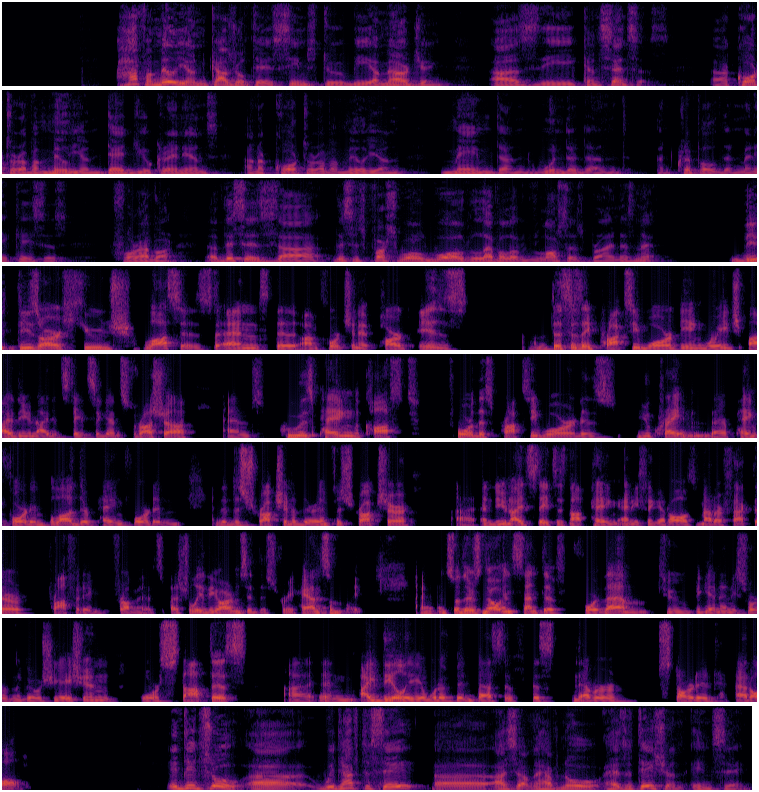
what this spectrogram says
Half a million casualties seems to be emerging as the consensus. A quarter of a million dead Ukrainians and a quarter of a million maimed and wounded and, and crippled in many cases forever. Uh, this is uh, this is First World War level of losses, Brian, isn't it? These are huge losses, and the unfortunate part is Um, this is a proxy war being waged by the United States against Russia. And who is paying the cost for this proxy war? It is Ukraine. They're paying for it in blood, they're paying for it in, in the destruction of their infrastructure. Uh, and the United States is not paying anything at all. As a matter of fact, they're profiting from it, especially the arms industry, handsomely. And, and so there's no incentive for them to begin any sort of negotiation or stop this. Uh, and ideally, it would have been best if this never started at all. Indeed, so. Uh, we'd have to say, uh, I certainly have no hesitation in saying,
